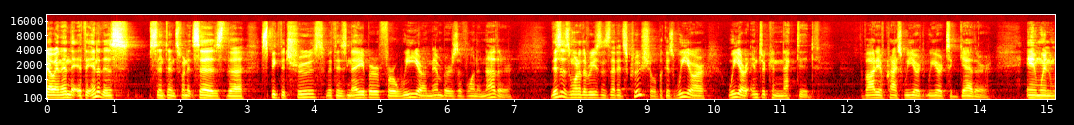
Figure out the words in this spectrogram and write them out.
know, and then at the end of this sentence, when it says, the, speak the truth with his neighbor, for we are members of one another, this is one of the reasons that it's crucial because we are, we are interconnected. The body of Christ, we are, we are together. And when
